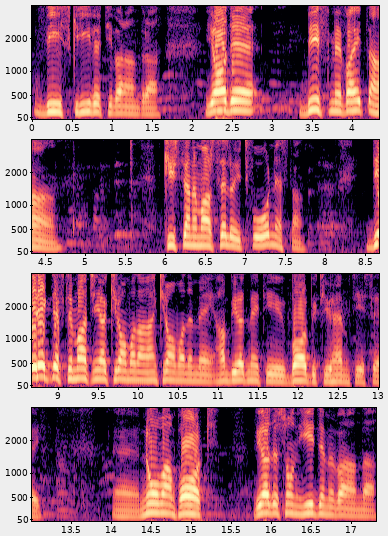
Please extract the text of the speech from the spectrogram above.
vi skriver till varandra. Jag hade biff med, vad heter han, Cristiano Marcello i två år nästan. Direkt efter matchen jag kramade han, han kramade mig. Han bjöd mig till barbecue hem till sig. Eh, Norman Park. Vi hade sån jidder med varandra.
